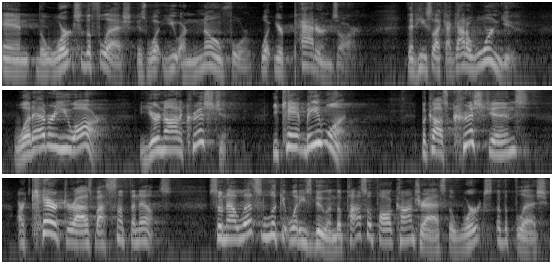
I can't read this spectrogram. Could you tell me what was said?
and the works of the flesh is what you are known for, what your patterns are, then he's like, I got to warn you. Whatever you are, you're not a Christian. You can't be one. Because Christians are characterized by something else. So now let's look at what he's doing. The Apostle Paul contrasts the works of the flesh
